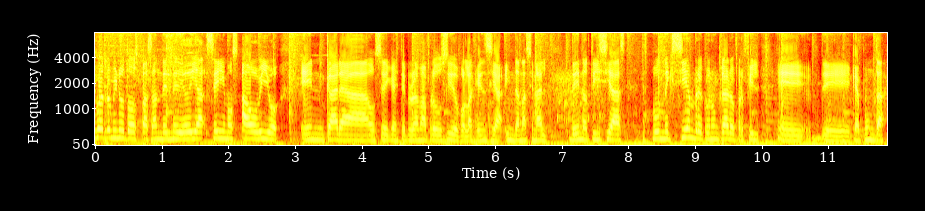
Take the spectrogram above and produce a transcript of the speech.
Cuatro minutos pasan del mediodía, seguimos a o vivo en Cara o Seca, este programa producido por la Agencia Internacional de Noticias. Sputnik, siempre con un claro perfil eh, que apunta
